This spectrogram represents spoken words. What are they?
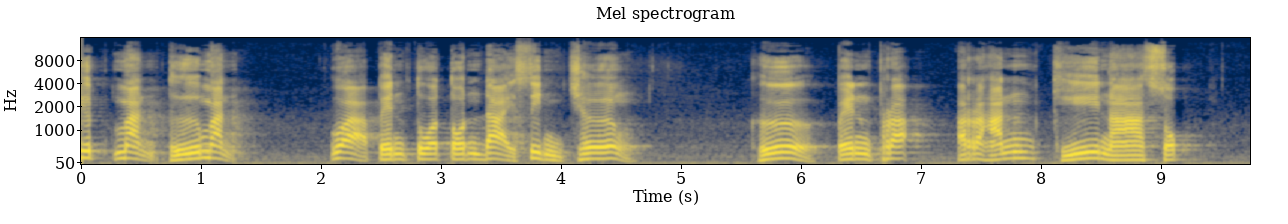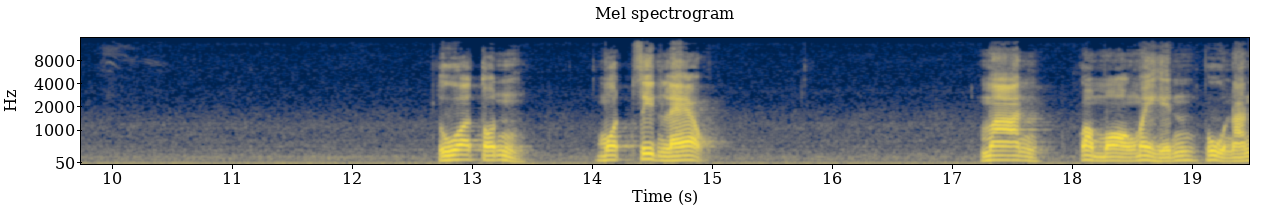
ยึดมั่นถือมั่น ว่าเป็นตัวตนได้สิ้นเชิง คือเป็นพระอรหันต์ขีนาศพ ตัวตนหมดสิ้นแล้ว มารก็มองไม่เห็นผู้นั้น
